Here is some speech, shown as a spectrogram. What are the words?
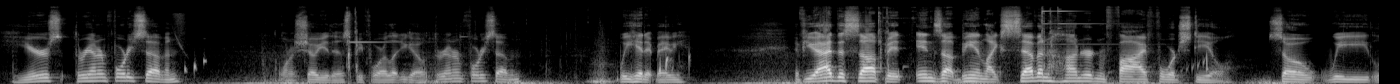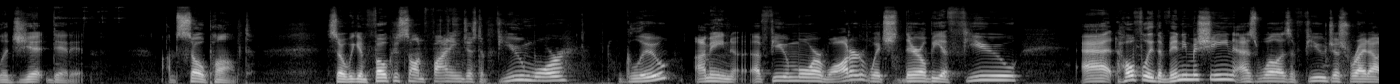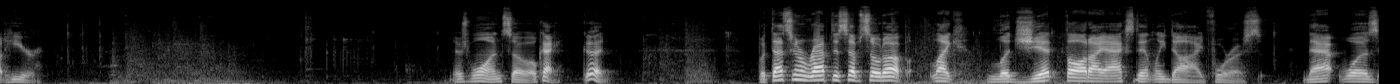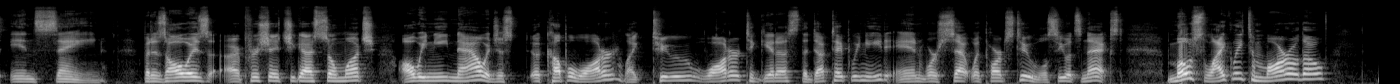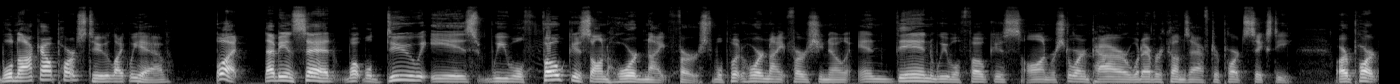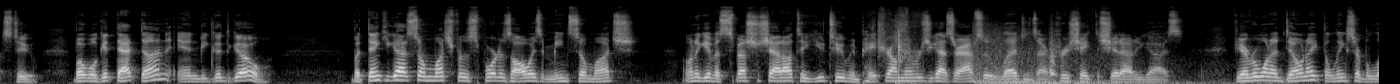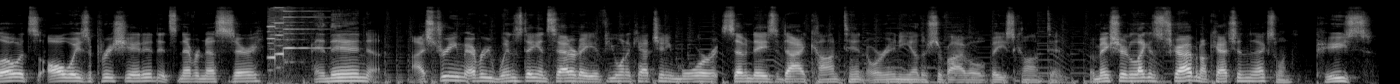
here's 347. I want to show you this before I let you go. 347. We hit it, baby. If you add this up, it ends up being like 705 forged steel. So we legit did it. I'm so pumped. So we can focus on finding just a few more glue. I mean, a few more water, which there'll be a few at hopefully the vending machine as well as a few just right out here. There's one, so okay, good. But that's going to wrap this episode up. Like, legit thought I accidentally died for us. That was insane. But as always, I appreciate you guys so much. All we need now is just a couple water, like two water to get us the duct tape we need, and we're set with parts two. We'll see what's next. Most likely tomorrow, though, we'll knock out parts two like we have. But that being said, what we'll do is we will focus on Horde Night first. We'll put Horde Night first, you know, and then we will focus on restoring power, whatever comes after part 60 or parts 2. But we'll get that done and be good to go. But thank you guys so much for the support as always. It means so much. I want to give a special shout out to YouTube and Patreon members. You guys are absolute legends. I appreciate the shit out of you guys. If you ever want to donate, the links are below. It's always appreciated. It's never necessary. And then I stream every Wednesday and Saturday if you want to catch any more 7 Days to Die content or any other survival based content. But make sure to like and subscribe, and I'll catch you in the next one. Peace.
